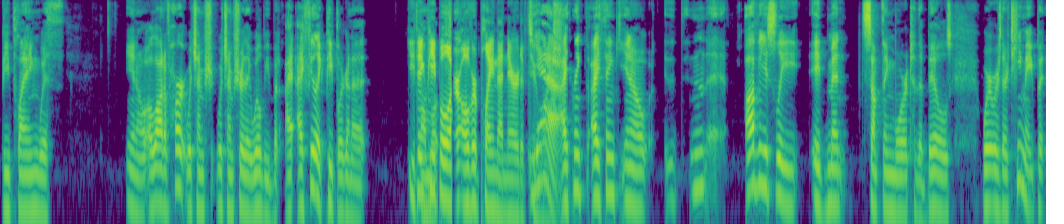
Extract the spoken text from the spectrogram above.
be playing with you know a lot of heart, which I'm which I'm sure they will be, but I, I feel like people are going to you think Almo- people are overplaying that narrative too yeah, much? I think I think you know, obviously it meant something more to the Bills, where it was their teammate, but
